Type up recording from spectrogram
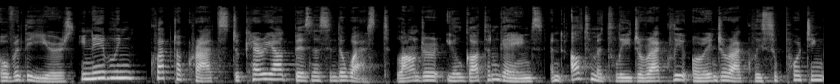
over the years, enabling kleptocrats to carry out business in the West, launder ill gotten gains, and ultimately directly or indirectly supporting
